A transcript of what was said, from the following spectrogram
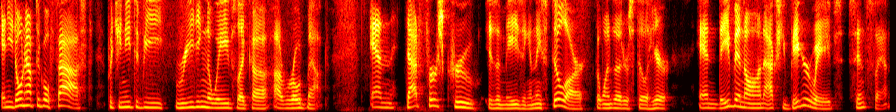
And you don't have to go fast, but you need to be reading the waves like a, a road map. And that first crew is amazing. And they still are the ones that are still here. And they've been on actually bigger waves since then.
